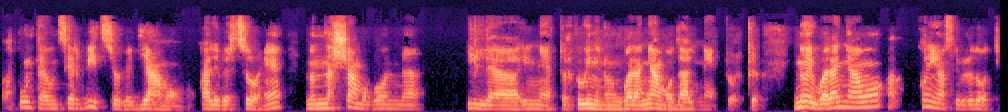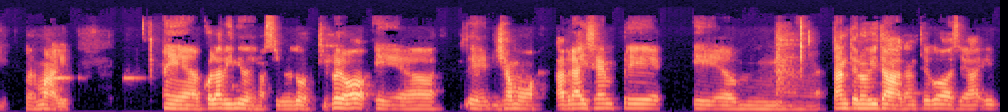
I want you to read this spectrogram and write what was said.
appunto è un servizio che diamo alle persone, non nasciamo con il, il, network, quindi non guadagniamo dal network, noi guadagniamo ah, con i nostri prodotti normali, con la vendita dei nostri prodotti, però eh, diciamo avrai sempre um, tante novità, tante cose, eh,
